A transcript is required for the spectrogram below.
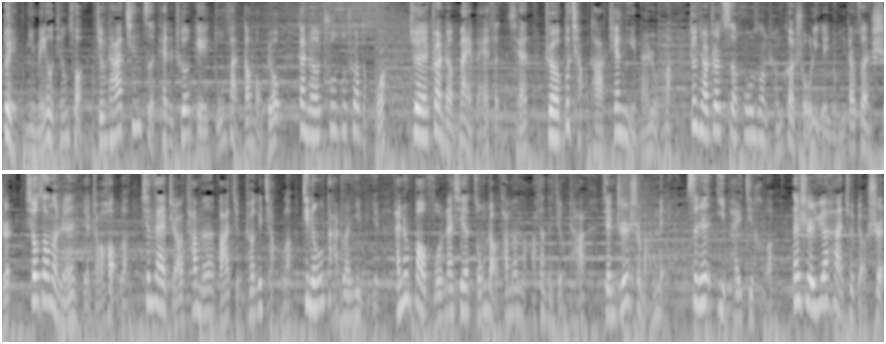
对你没有听错，警察亲自开着车给毒贩当保镖，干着出租车的活，却赚着卖白粉的钱。这不抢他，天理难容啊！正巧这次护送乘客手里有一袋钻石，销赃的人也找好了。现在只要他们把警车给抢了，既能大赚一笔，还能报复那些总找他们麻烦的警察，简直是完美。四人一拍即合。但是约翰却表示，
